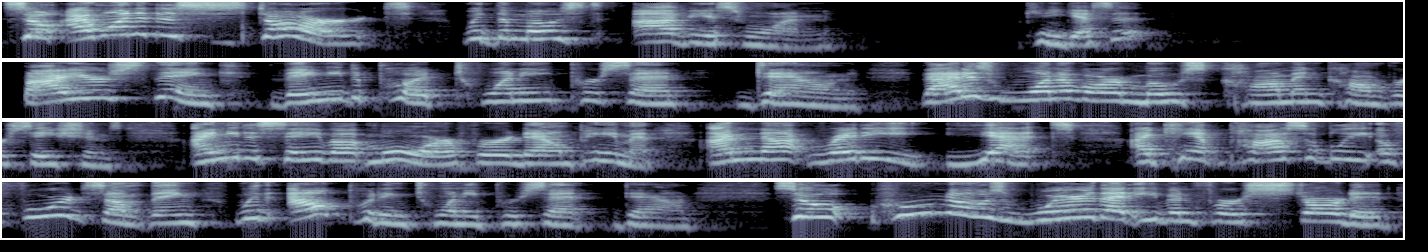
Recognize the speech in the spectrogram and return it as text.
So I wanted to start with the most obvious one. Can you guess it? Buyers think they need to put 20% down. That is one of our most common conversations. I need to save up more for a down payment. I'm not ready yet. I can't possibly afford something without putting 20% down. So, who knows where that even first started?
